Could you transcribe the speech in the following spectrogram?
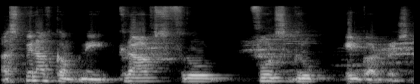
a spin-off company, Crafts Food Foods Group Incorporation.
